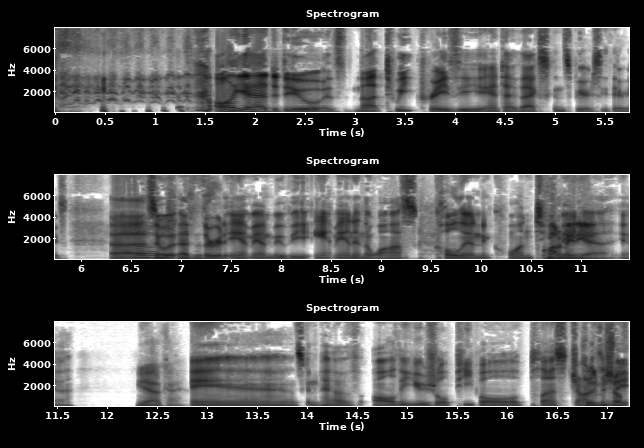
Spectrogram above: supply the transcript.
All you had to do was not tweet crazy anti-vax conspiracy theories. Uh, Oh, so a third Ant-Man movie, Ant-Man and the Wasp: colon Quantumania. Quantumania. Yeah, yeah, okay. and it's gonna have all the usual people plus Jonathan Majors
